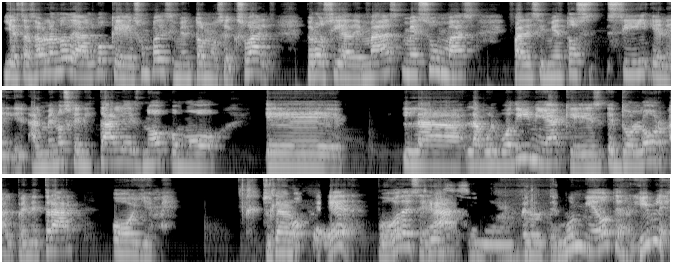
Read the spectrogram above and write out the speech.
Y estás hablando de algo que es un padecimiento no sexual, pero si además me sumas padecimientos, sí, en el, al menos genitales, ¿no? Como eh, la, la, vulvodinia, que es el dolor al penetrar, óyeme. claro. puedo querer, puedo desear, pero tengo un miedo terrible.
